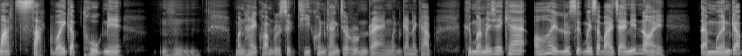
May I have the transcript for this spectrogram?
มัดสัตว์ไว้กับทุกข์เนี่ยอื้อหือ มันให้ความรู้สึกที่ค่อนข้างจะรุนแรงเหมือนกันนะครับ คือมันไม่ใช่แค่อ๋อยรู้สึกไม่สบายใจนิดหน่อย แต่เหมือนกับ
